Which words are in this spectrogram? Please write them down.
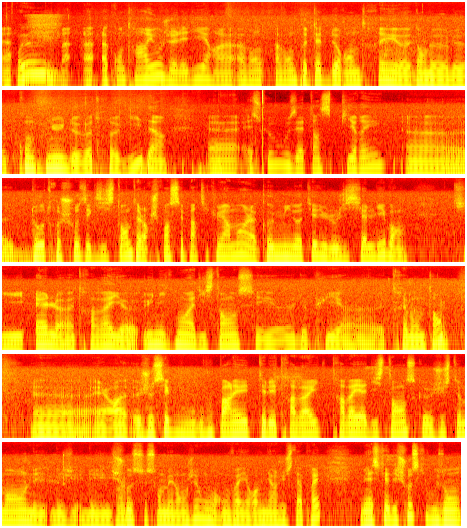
Ah, oui, oui. Bah, à, contrario, j'allais dire, euh, avant, avant peut-être de rentrer euh, dans le, contenu de votre guide, euh, est-ce que vous êtes inspiré d'autres choses existantes? Alors, je pensais particulièrement à la communauté du logiciel libre, qui, elle, travaille uniquement à distance et depuis très longtemps. Euh, alors, je sais que vous, vous, parlez télétravail, travail à distance, que justement les, les, choses se sont mélangées, on, va y revenir juste après. Mais est-ce qu'il y a des choses qui vous ont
